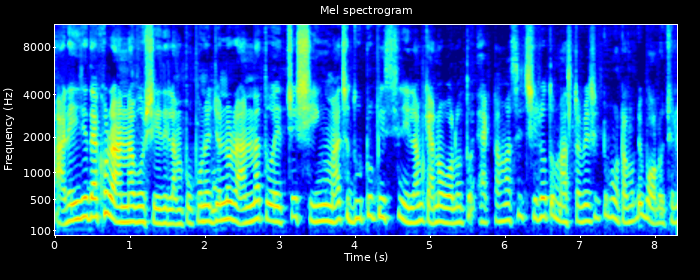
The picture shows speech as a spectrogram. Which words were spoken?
আর এই যে দেখো রান্না বসিয়ে দিলাম। পুপনের জন্য রান্না তো হচ্ছে শিং মাছ, দুটো পিস নিলাম। কেন বলো তো? একটা মাছই ছিল তো, মাছটা বেশ একটু মোটামুটি বড় ছিল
